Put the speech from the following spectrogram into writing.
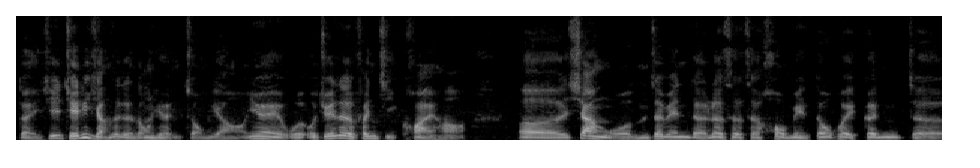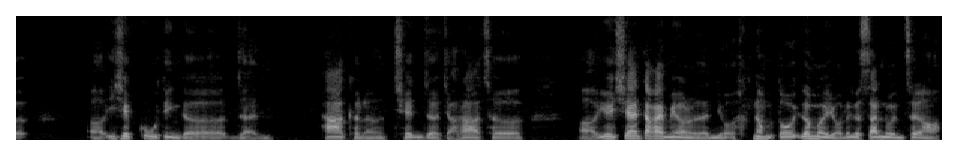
对，其实杰利讲这个东西很重要，因为我我觉得分几块哈，呃，像我们这边的垃圾车后面都会跟着呃一些固定的人，他可能牵着脚踏车，啊、呃，因为现在大概没有人有那么多那么有那个三轮车哈，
